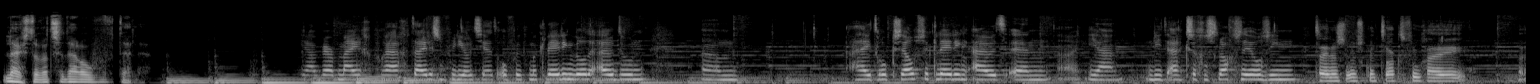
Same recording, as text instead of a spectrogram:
Luister wat ze daarover vertellen. Ja, werd mij gevraagd tijdens een videochat of ik mijn kleding wilde uitdoen. Um, hij trok zelf zijn kleding uit en uh, ja, liet eigenlijk zijn geslachtsdeel zien. Tijdens ons contact vroeg hij uh,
